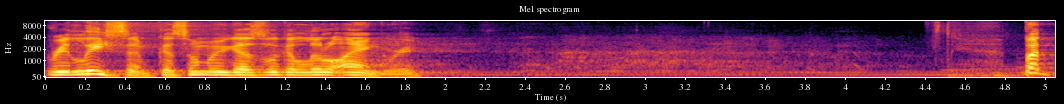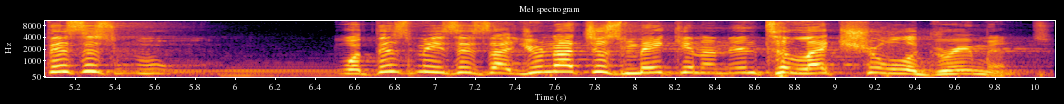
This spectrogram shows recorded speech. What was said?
release them because some of you guys look a little angry. But this is what this means is that you're not just making an intellectual agreement.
